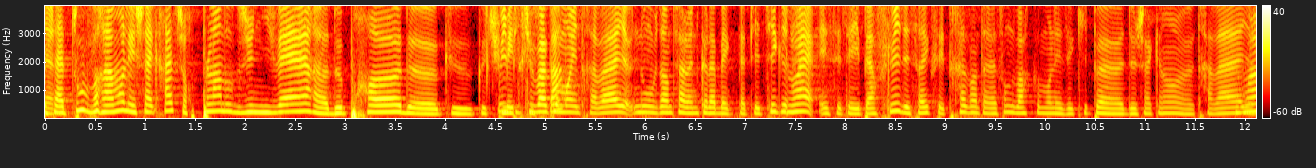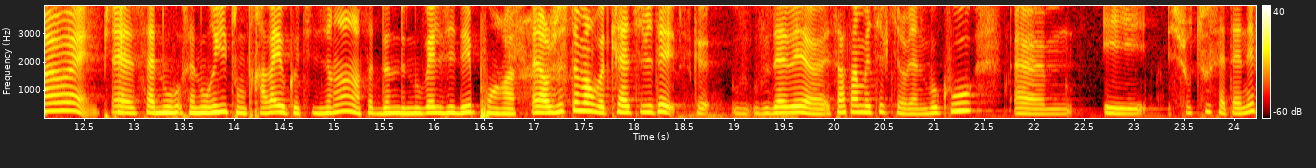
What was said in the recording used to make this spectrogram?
ça t'ouvre vraiment les chakras sur plein d'autres univers euh, de prod euh, que, que tu oui, maîtrises tu vois comment ils travaillent. Nous, on vient de faire une collab avec Papier Tigre et c'était hyper fluide. Et c'est vrai que c'est très intéressant de voir comment les équipes euh, de chacun travaillent. Ouais, puis ça, ça, ça, nourrit ton travail au quotidien. Ça te donne de nouvelles idées pour. Alors, justement, votre créativité, parce que vous avez euh, certains motifs qui reviennent beaucoup. Euh, et surtout cette année,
